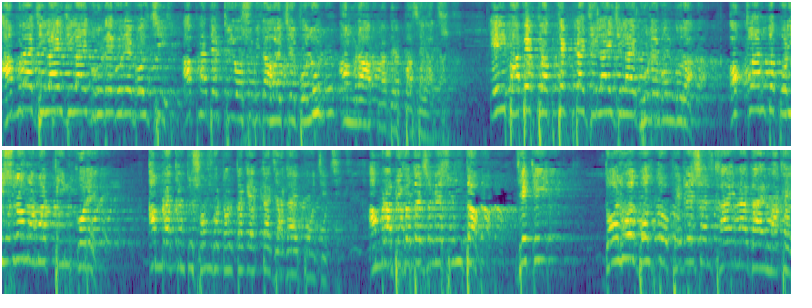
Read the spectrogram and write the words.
আমরা জেলায় জেলায় ঘুরে ঘুরে বলছি, আপনাদের কি অসুবিধা হয়েছে বলুন, আমরা আপনাদের পাশে আছি। এইভাবে প্রত্যেকটা জেলায় জেলায় ঘুরে বন্ধুরা, অক্লান্ত পরিশ্রম আমার টিম করে, আমরা কিন্তু সংগঠনটাকে একটা জায়গায় পৌঁছেছি। আমরা বিগতের সময় শুনতাম যে কি দলও বলতো, ফেডারেশন খায় না, গায়ে মাখে।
